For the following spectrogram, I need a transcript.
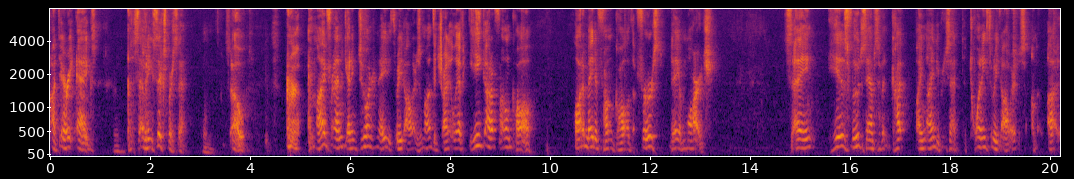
uh, dairy, eggs, 76%. So my friend getting $283 a month and trying to live, he got a phone call, automated phone call the first day of March saying his food stamps have been cut by 90% to $23, um, uh,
